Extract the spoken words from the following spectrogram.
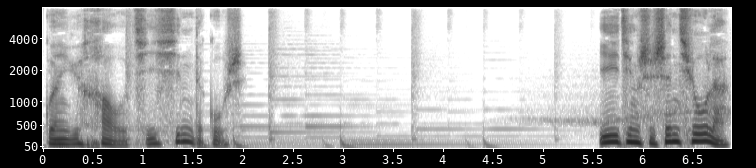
关于好奇心的故事。已经是深秋了，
